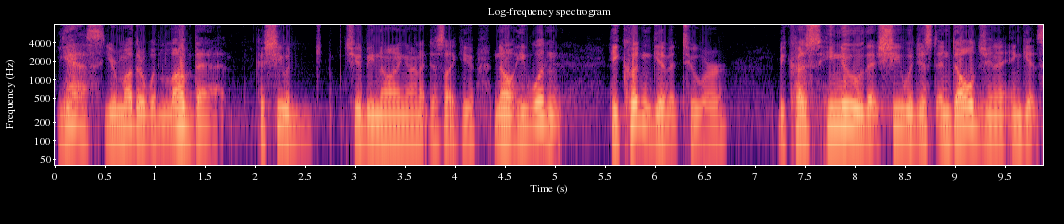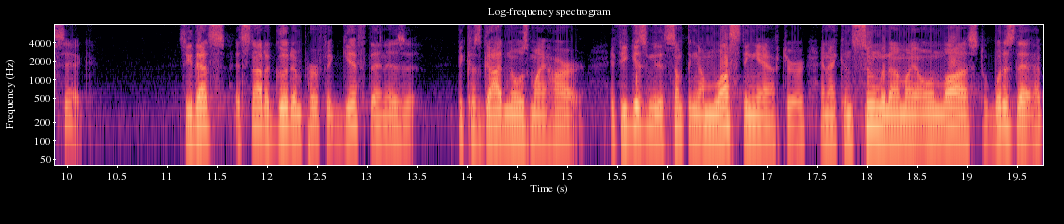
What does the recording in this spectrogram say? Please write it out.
"Yes, your mother would love that because she would she would be gnawing on it just like you. No, he wouldn't. He couldn't give it to her because he knew that she would just indulge in it and get sick. See, that's it's not a good and perfect gift then, is it? Because God knows my heart. If he gives me something I'm lusting after and I consume it on my own lust, what does that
